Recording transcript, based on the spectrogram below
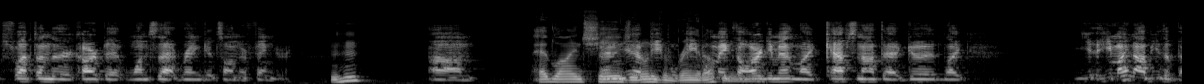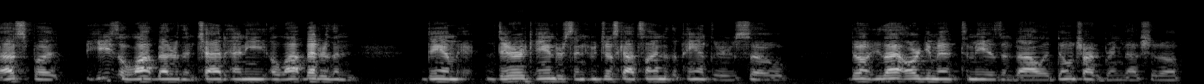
swept under the carpet once that ring gets on their finger. Mm-hmm. Um, Headlines and change. yeah, they don't people, even bring it people up make the argument like Cap's not that good. Like he might not be the best, but he's a lot better than Chad Henne, a lot better than damn Derek Anderson, who just got signed to the Panthers. So don't that argument to me is invalid. Don't try to bring that shit up.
